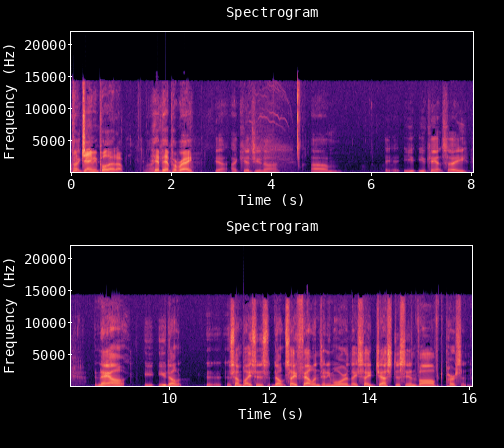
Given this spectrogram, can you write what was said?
I- Jamie, pull that up. Hip hip hooray. Yeah, I kid you not. Um, you you can't say now. You, you don't. Some places don't say felons anymore. They say justice involved person.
